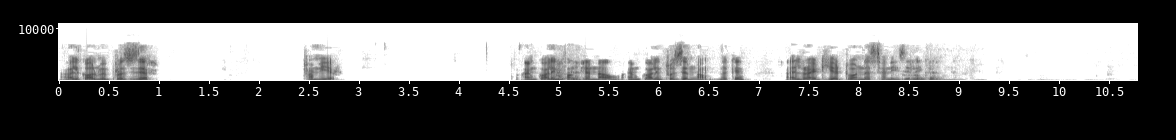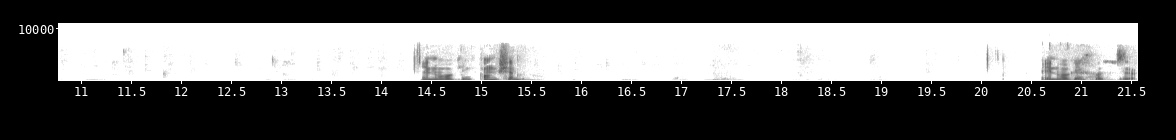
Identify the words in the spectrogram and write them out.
I'll call my procedure from here. I'm calling Okay. function now. I'm calling procedure now. Okay. I'll write here to understand easily. Okay. Invoking function. Invoking procedure.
